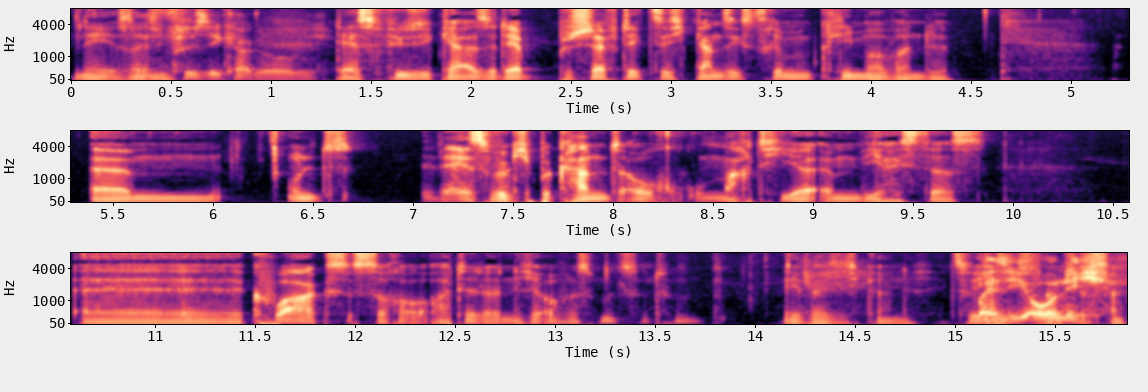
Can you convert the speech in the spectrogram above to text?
Nee, ist Das er ist nicht. Physiker, glaube ich. Der ist Physiker, also der beschäftigt sich ganz extrem mit Klimawandel. Ähm, und der ist wirklich bekannt, auch macht hier, ähm, wie heißt das? Äh, Quarks ist doch auch, hat er da nicht auch was mit zu tun? Nee, weiß ich gar nicht. Jetzt Weiß ich auch nicht. sagen.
